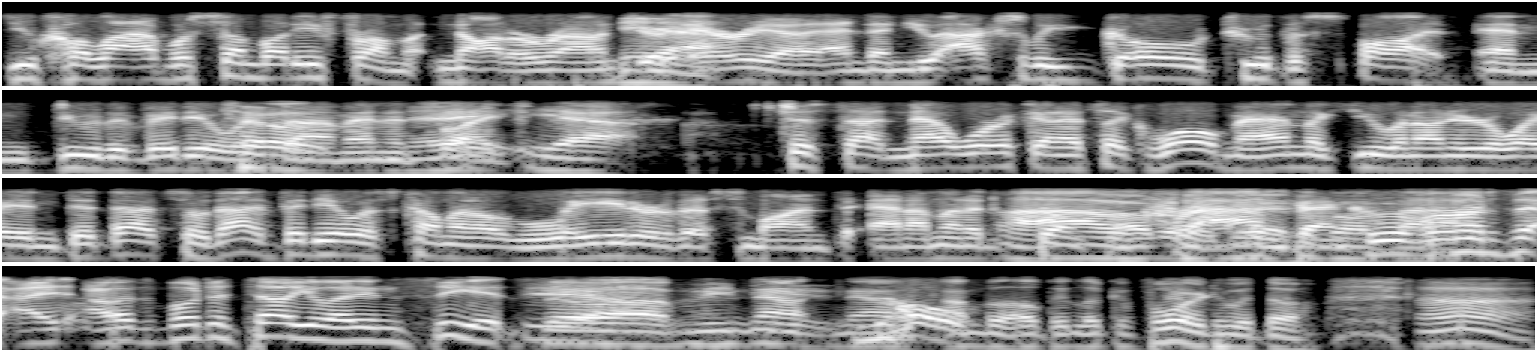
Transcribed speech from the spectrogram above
you collab with somebody from not around your area, and then you actually go to the spot and do the video with them, and it's Yeah, like yeah. Just that network and it's like whoa man like you went on your way and did that. So that video is coming out later this month and i'm going to film Ah, okay, crap good. In vancouver. I was, about to say, I, I was about to tell you I didn't see it, so Yeah, uh, me now, too. now No. I'm, I'll be looking forward to it though. Uh,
